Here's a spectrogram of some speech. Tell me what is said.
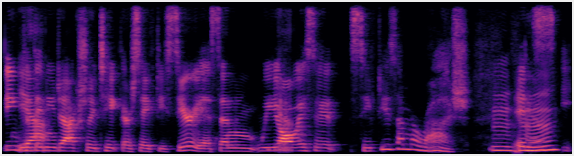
think that they need to actually take their safety serious. And we Yeah. always say safety is a mirage. Mhm. It's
